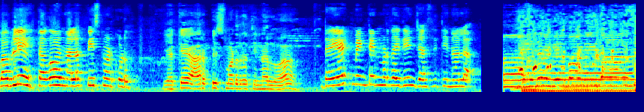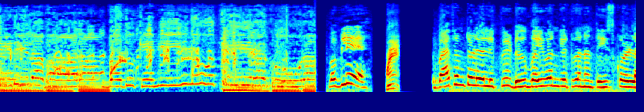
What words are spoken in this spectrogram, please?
ಬಬ್ಲಿ ತಗೋ ನಾಲ್ಕ್ ಪೀಸ್ ಮಾಡ್ಕೊಡು. ಯಾಕೆ ಆರ್ ಪೀಸ್ ಮಾಡಿದ್ರೆ ತಿನ್ನಲ್ವಾ? ಡಯಟ್ ಮೇಂಟೈನ್ ಮಾಡ್ತಾ ಇದೀನಿ ಜಾಸ್ತಿ ತಿನ್ನಲ್ಲ. ಬಬ್ಲಿ ಬಾತ್ರೂಮ್ ತೊಳೆಯೋ liquid buy one get one ಅಂತ ಇಸ್ಕೊಳ್ಳ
